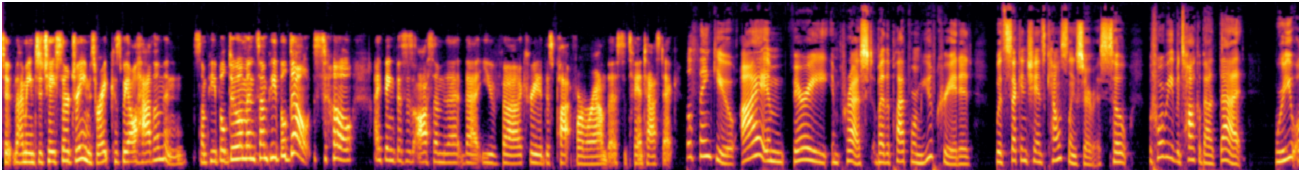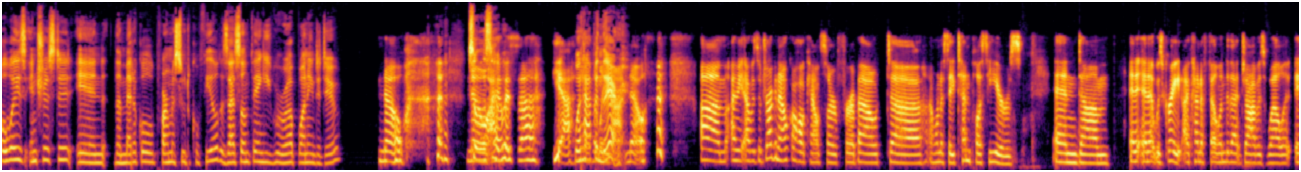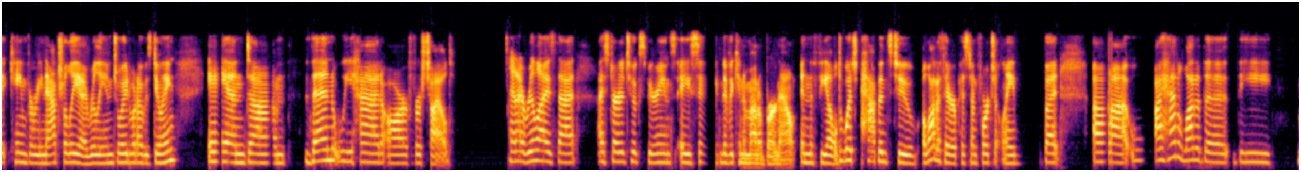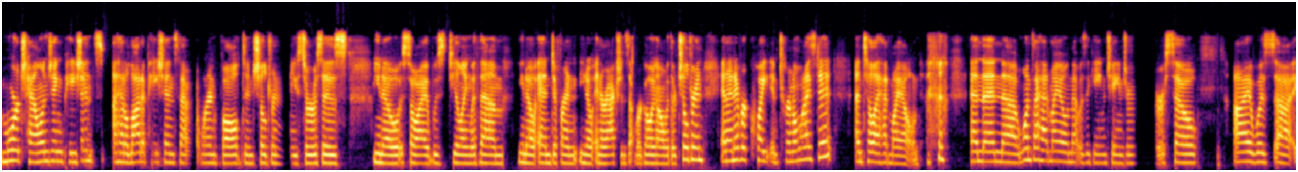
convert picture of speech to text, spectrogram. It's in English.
to I mean to chase their dreams, right? Because we all have them and some people do them and some people don't. So I think this is awesome that that you've uh, created this platform around this. It's fantastic. Well, thank you. I am very impressed by the platform you've created with Second Chance Counseling Service. So before we even talk about that, were you always interested in the medical pharmaceutical field? Is that something you grew up wanting to do? No, no, I was. Uh, yeah. What happened there? Not, no. um, I mean, I was a drug and alcohol counselor for about uh, I want to say ten plus years, and um, and and it was great. I kind of fell into that job as well. It it came very naturally. I really enjoyed what I was doing, and um, then we had our first child, and I realized that I started to experience a significant amount of burnout in the field, which happens to a lot of therapists, unfortunately. But uh, I had a lot of the the more challenging patients. I had a lot of patients that were involved in children youth services, you know, so I was dealing with them, you know, and different, you know, interactions that were going on with their children. And I never quite internalized it until I had my own. and then uh, once I had my own, that was a game changer. So I was uh,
